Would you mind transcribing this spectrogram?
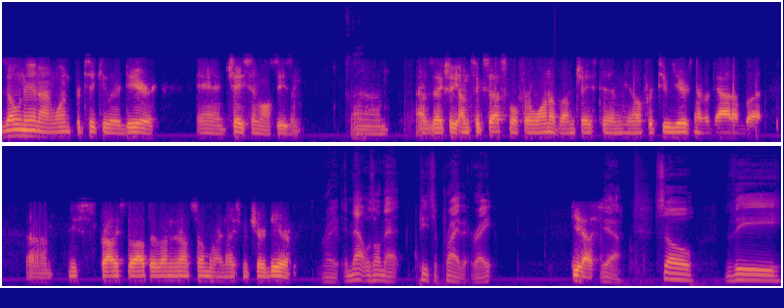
zone in on one particular deer and chase him all season. Cool. Um, I was actually unsuccessful for one of them. Chased him, you know, for two years, never got him, but um, he's probably still out there running around somewhere. A nice mature deer. Right, and that was on that piece of private, right? Yes. Yeah. So the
